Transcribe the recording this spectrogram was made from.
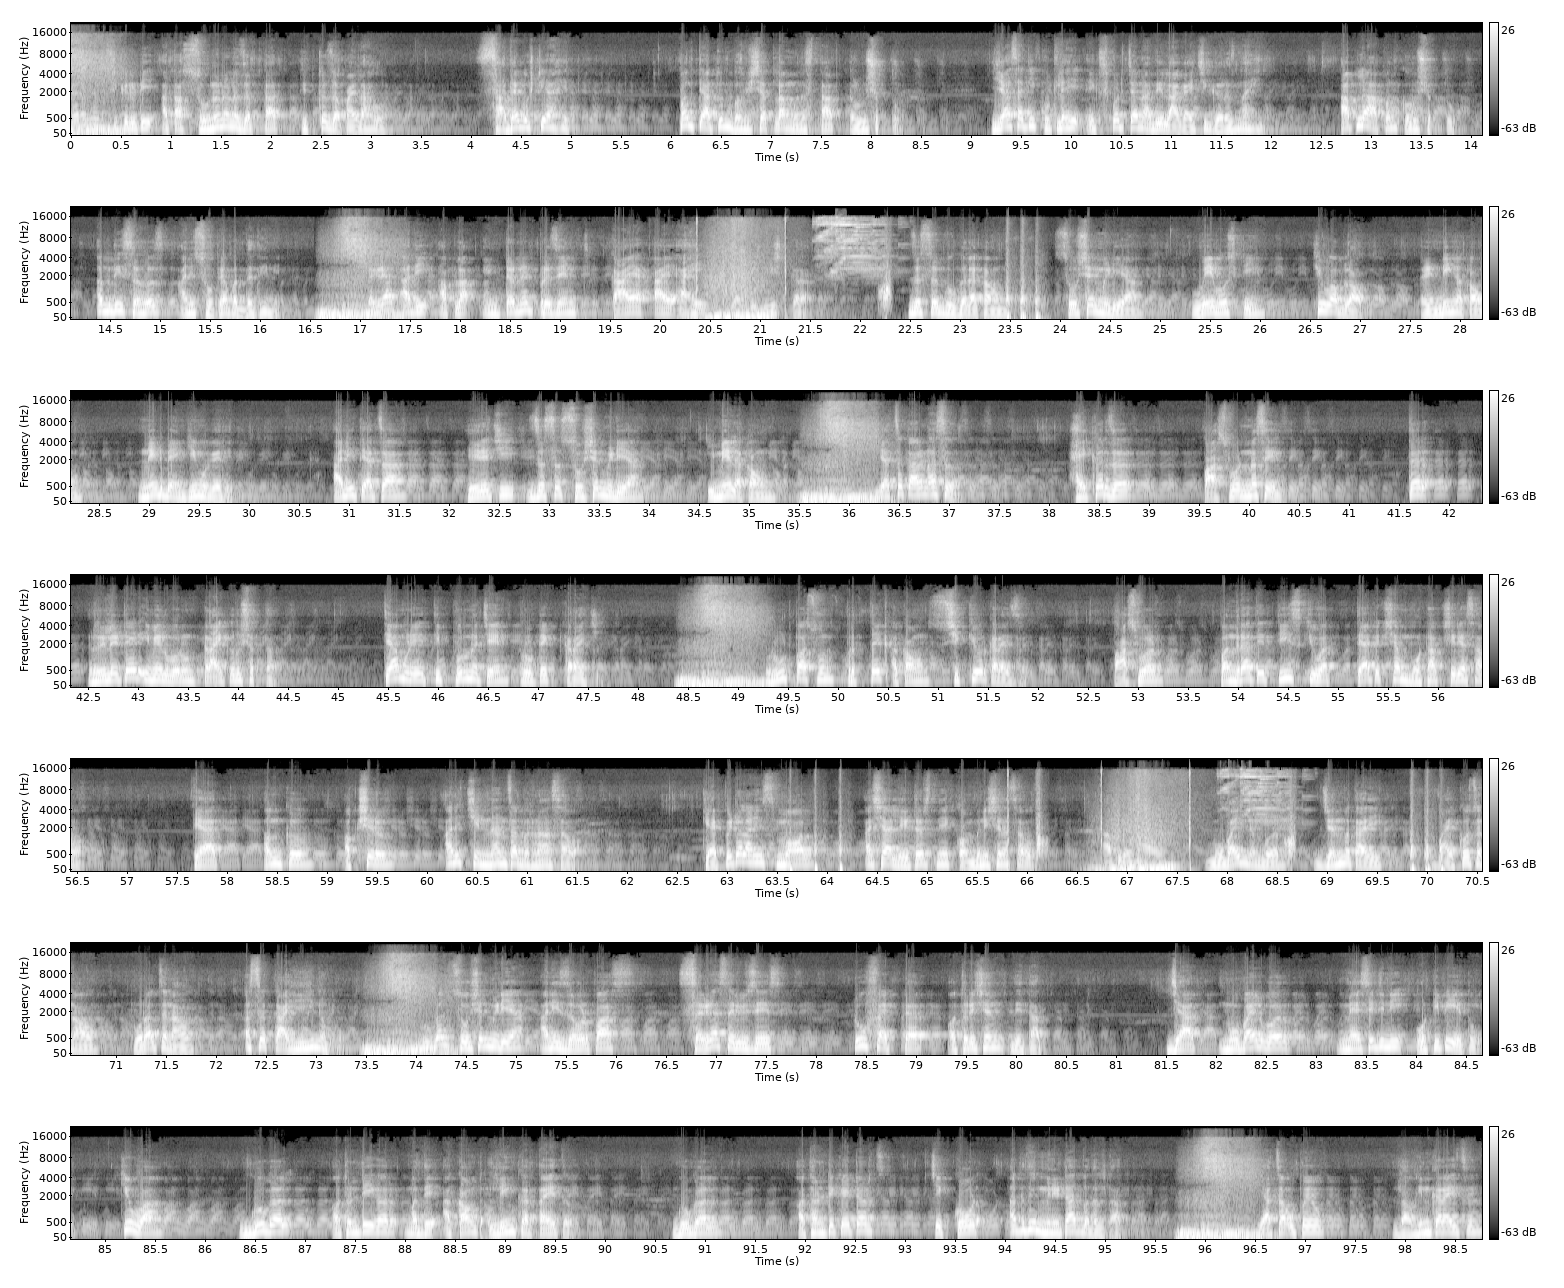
Internet security आता सोनं न जपतात तितकं जपायला हवं. साध्या गोष्टी आहेत पण त्यातून भविष्यातला मनस्ताप टळू शकतो. यासाठी कुठल्याही एक्सपर्टच्या नादी लागायची गरज नाही. आपलं आपण करू शकतो अगदी सहज आणि सोप्या पद्धतीने. सगळ्यात आधी आपला इंटरनेट प्रेझेंट काय काय आहे याची लिस्ट करा. जसं Google account social media web hosting किंवा blog trending account net banking वगैरे. आणि त्याचा हेरेची जसं सोशल मीडिया ईमेल अकाउंट याचं कारण असं हॅकर जर पासवर्ड नसेल तर रिलेटेड ईमेलवरून ट्राय करू शकतात. त्यामुळे ती पूर्ण चेन प्रोटेक्ट करायची. रूटपासून प्रत्येक अकाउंट सिक्युअर करायचं. पासवर्ड पंधरा ते तीस किंवा त्यापेक्षा मोठा अक्षरी असावा. त्यात अंक अक्षर आणि चिन्हांचा भरणा असावा. कॅपिटल आणि स्मॉल अशा लेटर्सने कॉम्बिनेशन असावं. आपलं नाव मोबाईल नंबर जन्मतारीख बायकोचं नाव पोराचं नाव असं काहीही नको. गुगल सोशल मीडिया आणि जवळपास सगळ्या सर्व्हिसेस टू फॅक्टर ऑथोरेशन देतात ज्यात मोबाईलवर मेसेजनी ओ टी पी येतो. किंवा गुगल ऑथेंटिकरमध्ये अकाउंट लिंक करता येतं. गुगल ऑथेंटिकेटर्सचे कोड अगदी मिनिटात बदलतात. याचा उपयोग लॉग इन करायचं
